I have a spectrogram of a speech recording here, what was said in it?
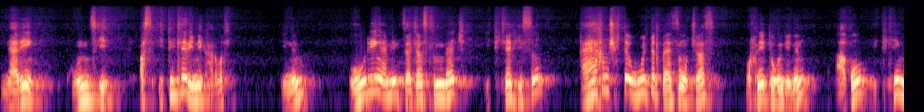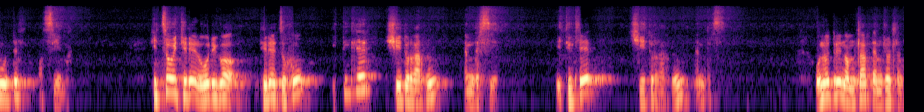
нарийн гүнзгий бас итгэлээр энийг харвал энэ нь өөрийн амийг золиослон байж итгэлээр хийсэн гайхамшигтай үйлдэл байсан учраас Бурхны түгэнд энэ нь агуу итгэлийн үйлдэл болсон юм хэцүү үе тэрээр өөрийгөө тэрээр зөвхөн итгэлээр шийдвэр гарган амьдрсан юм. Итгэлээр шийдвэр гарган амьдрсан. Өнөөдрийн номлоор дамжуулан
